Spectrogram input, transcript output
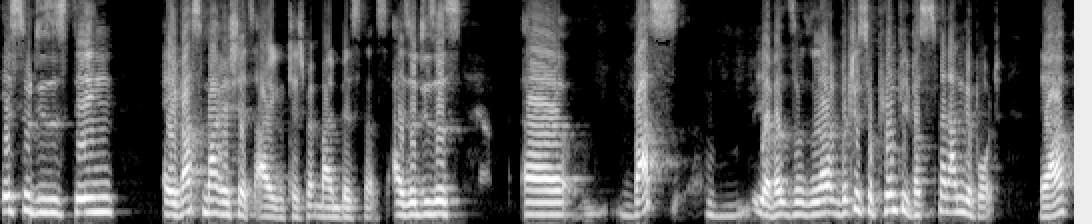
ist so dieses Ding, ey, was mache ich jetzt eigentlich mit meinem Business? Also dieses, äh, was, ja, so, so, wirklich so plump wie, was ist mein Angebot? Ja,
